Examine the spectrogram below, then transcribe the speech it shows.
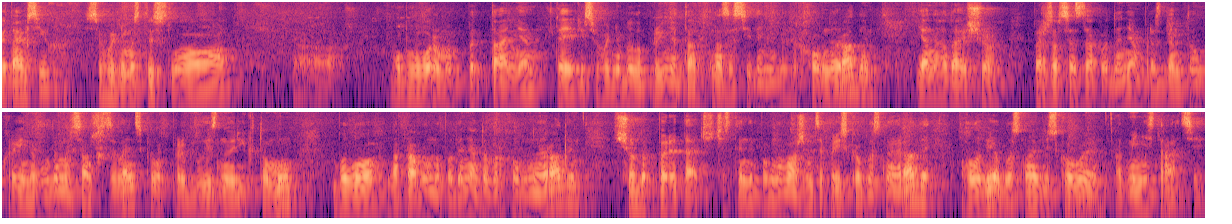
Вітаю всіх. Сьогодні ми стисло е, обговоримо питання, те, яке сьогодні було прийнято на засіданні Верховної Ради. Я нагадаю, що перш за все, за поданням президента України Володимира Олександровича Зеленського, приблизно рік тому було направлено подання до Верховної Ради щодо передачі частини повноважень Запорізької обласної ради голові обласної військової адміністрації.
